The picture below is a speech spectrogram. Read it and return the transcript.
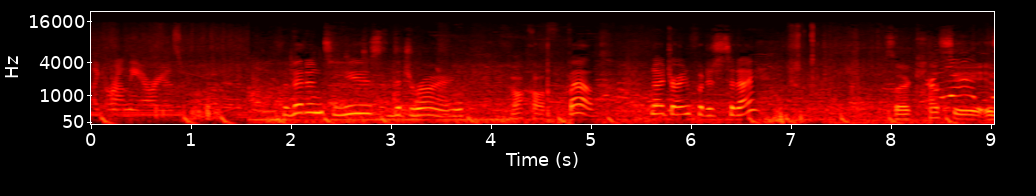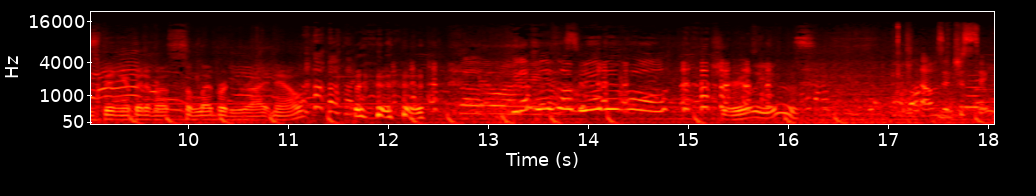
like around the area as well. Forbidden to use the drone. Knock off. Well, no drone footage today. So Cassie is being a bit of a celebrity right now. you guys are so beautiful. She really is. That was interesting.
